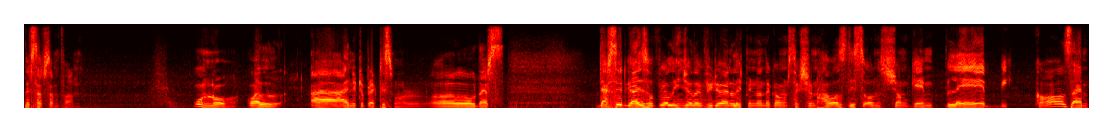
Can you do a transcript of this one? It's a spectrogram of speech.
Let's have some fun. Oh no. Well, I need to practice more. Well, that's that's it guys. Hope you all enjoy the video and let me know in the comment section how was this Worms Zone gameplay because I'm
